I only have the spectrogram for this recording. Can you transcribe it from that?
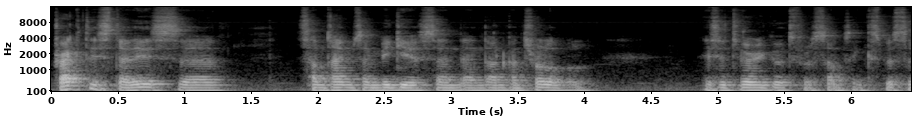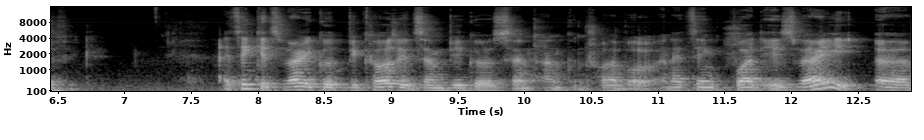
practice that is uh, sometimes ambiguous and, and uncontrollable, is it very good for something specific? I think it's very good because it's ambiguous and uncontrollable. And I think what is very uh,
